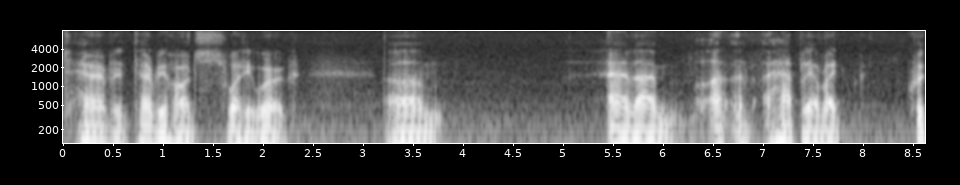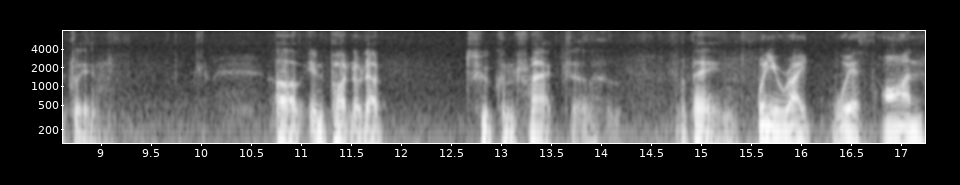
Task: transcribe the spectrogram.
terribly, terribly hard, sweaty work. Um, and I'm uh, happily I write quickly. Uh, in part, no doubt, to contract uh, the pain. What do you write with on?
